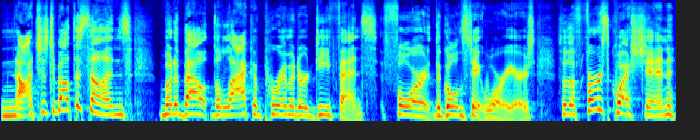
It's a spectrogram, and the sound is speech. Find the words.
not just about the Suns, but about the lack of perimeter defense for the Golden State Warriors. So the first question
